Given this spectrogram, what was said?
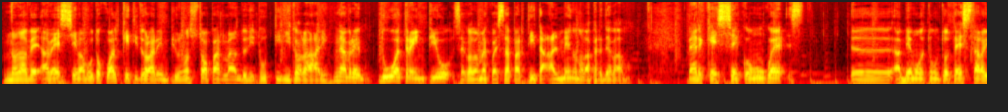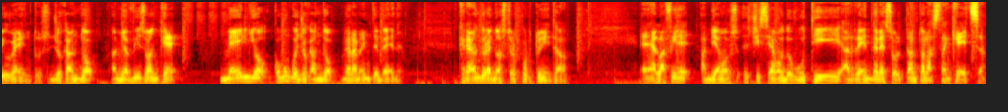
non ave- avessimo avuto qualche titolare in più, non sto parlando di tutti i titolari, ne avrei due o tre in più, secondo me questa partita almeno non la perdevamo. Perché se comunque eh, abbiamo tenuto testa alla Juventus, giocando a mio avviso anche meglio, comunque giocando veramente bene, creando le nostre opportunità. E alla fine abbiamo, ci siamo dovuti arrendere soltanto alla stanchezza,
